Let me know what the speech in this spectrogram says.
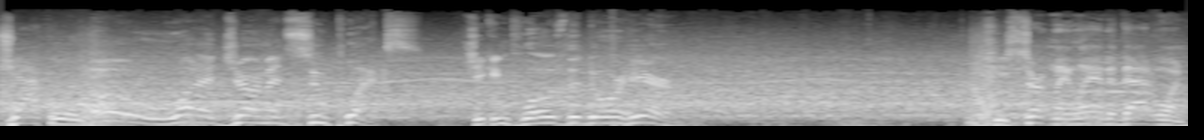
Jacqueline. Oh, what a German suplex. She can close the door here. She certainly landed that one.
